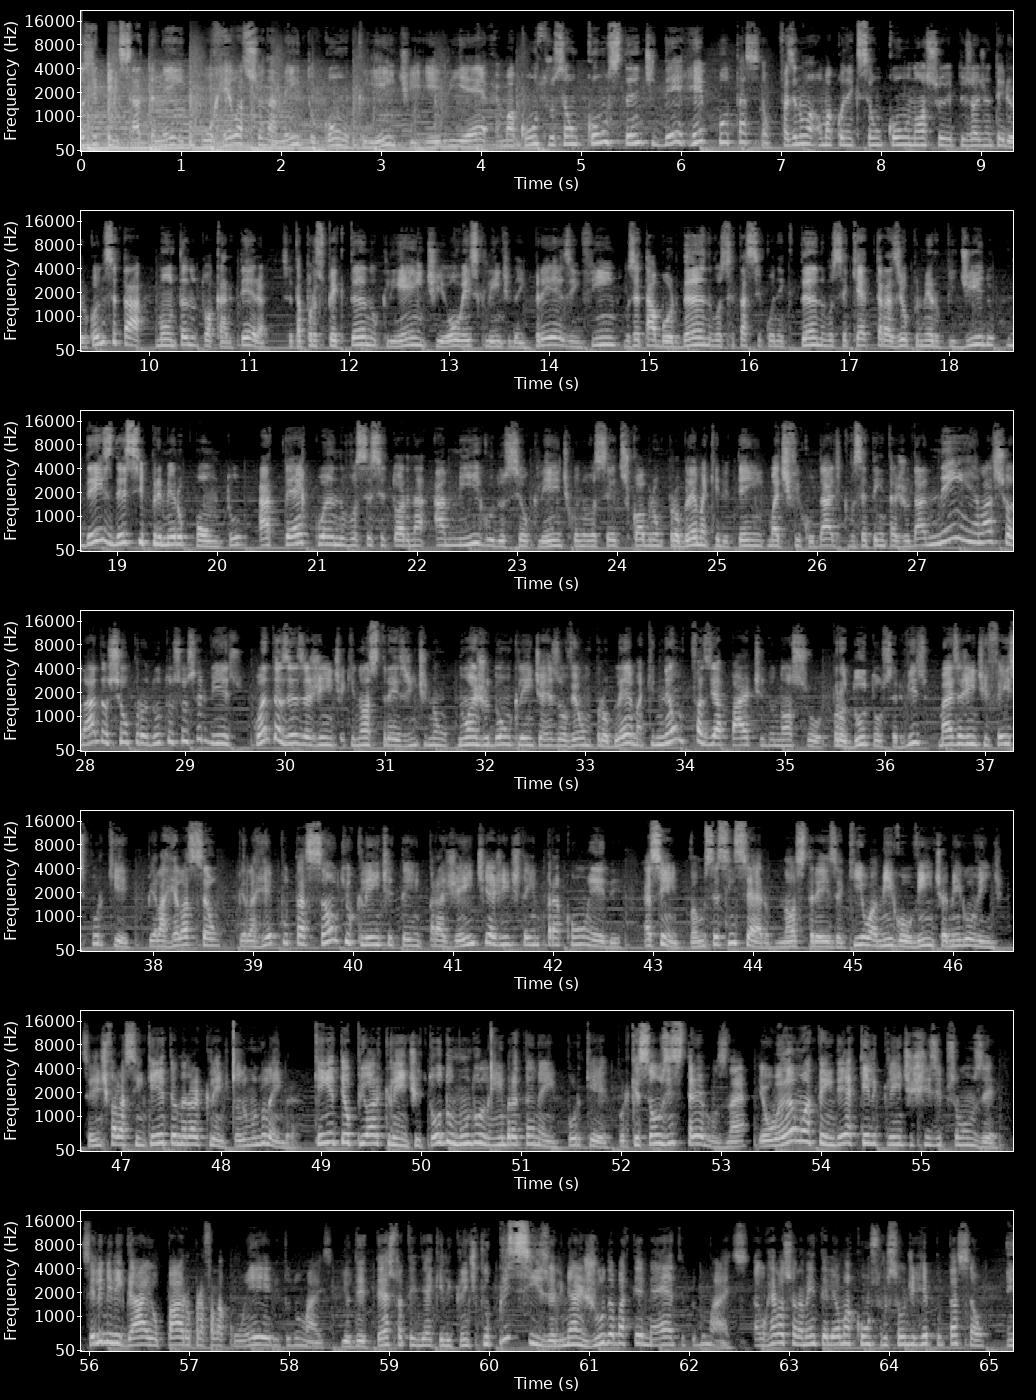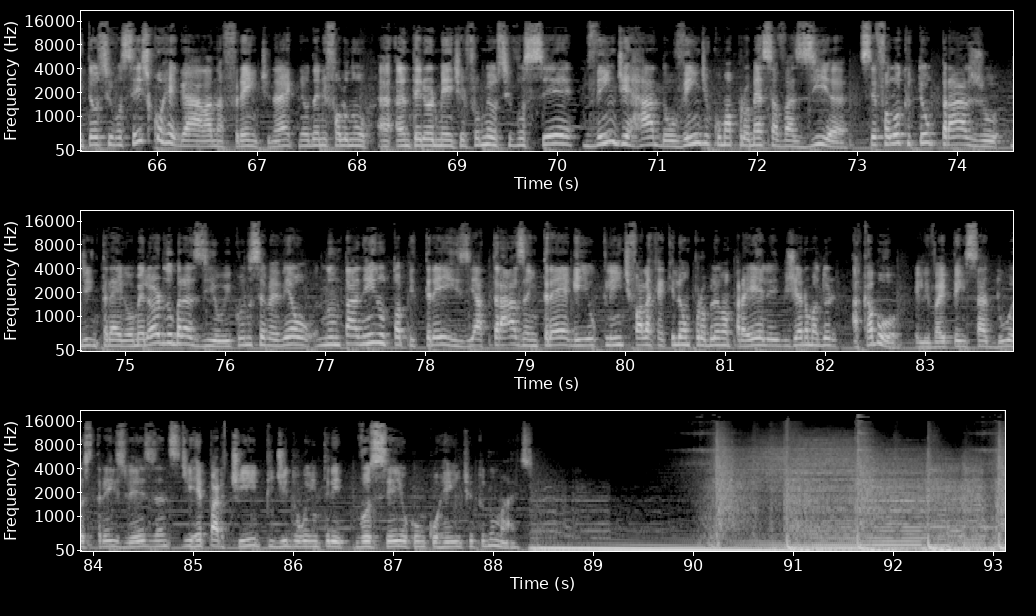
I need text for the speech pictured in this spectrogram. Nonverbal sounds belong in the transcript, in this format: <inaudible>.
gosto de pensar também o relacionamento com o cliente, ele é uma construção constante de reputação. Fazendo uma, uma conexão com o nosso episódio anterior. Quando você está montando tua carteira, você está prospectando o cliente ou ex-cliente da empresa, enfim, você está abordando, você está se conectando, você quer trazer o primeiro pedido. Desde esse primeiro ponto até quando você se torna amigo do seu cliente, quando você descobre um problema que ele tem, uma dificuldade que você tenta ajudar, nem relacionado ao seu produto ou seu serviço. Vezes a gente, aqui nós três, a gente não, não ajudou um cliente a resolver um problema que não fazia parte do nosso produto ou serviço, mas a gente fez por quê? Pela relação, pela reputação que o cliente tem pra gente e a gente tem para com ele. Assim, vamos ser sinceros, nós três aqui, o amigo ouvinte, amigo ouvinte. Se a gente fala assim, quem é teu melhor cliente? Todo mundo lembra. Quem é teu pior cliente? Todo mundo lembra também. Por quê? Porque são os extremos, né? Eu amo atender aquele cliente XYZ. Se ele me ligar, eu paro para falar com ele e tudo mais. E eu detesto atender aquele cliente que eu preciso, ele me ajuda a bater meta e tudo mais. O relacionamento ele é uma construção de reputação. Então, se você escorregar lá na frente, né? Que o Dani falou no, anteriormente, ele falou: Meu, se você vende errado ou vende com uma promessa vazia, você falou que o teu prazo de entrega é o melhor do Brasil e quando você vai ver, não tá nem no top 3 e atrasa a entrega e o cliente fala que aquilo é um problema para ele, ele gera uma dor. Acabou. Ele vai pensar duas, três vezes antes de repartir pedido entre você e o concorrente e tudo mais.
